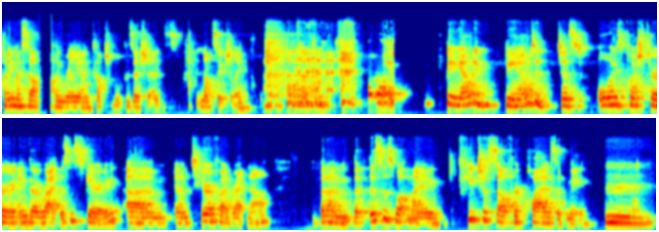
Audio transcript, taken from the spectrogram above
putting myself in really uncomfortable positions, not sexually. being able to being able to just always push through and go right. This is scary, um, and I'm terrified right now. But I'm but this is what my future self requires of me. Mm.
